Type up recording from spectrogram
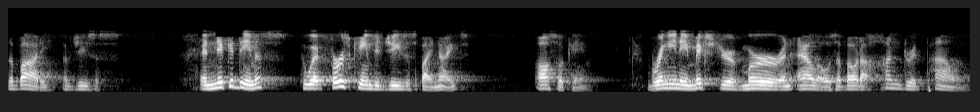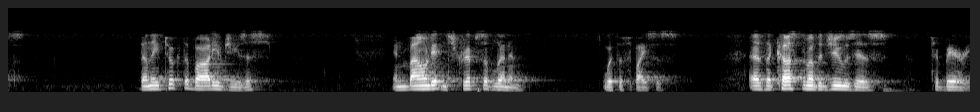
the body of Jesus. And Nicodemus, who at first came to Jesus by night, also came, bringing a mixture of myrrh and aloes, about a hundred pounds. Then they took the body of Jesus and bound it in strips of linen with the spices, as the custom of the Jews is to bury.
